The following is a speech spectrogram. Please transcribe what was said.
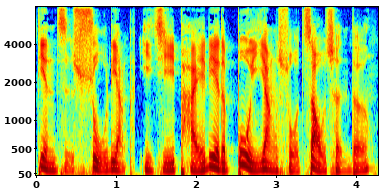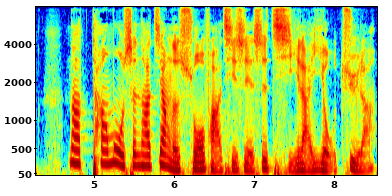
电子数量以及排列的不一样所造成的。那汤木生他这样的说法其实也是其来有据啦，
